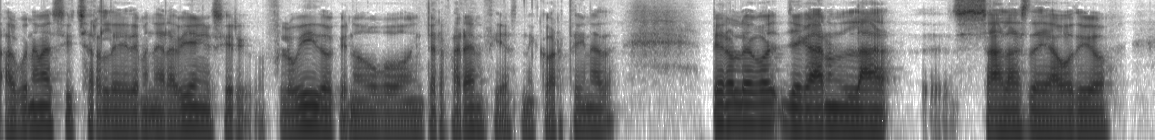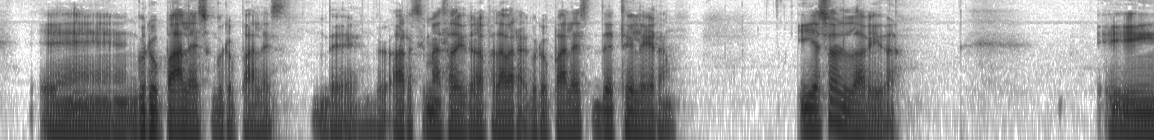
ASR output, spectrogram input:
alguna vez sí charlé de manera bien, es decir, fluido, que no hubo interferencias ni corte ni nada. Pero luego llegaron las salas de audio eh, grupales, grupales, de, ahora sí me ha salido la palabra, grupales de Telegram. Y eso es la vida. Y,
